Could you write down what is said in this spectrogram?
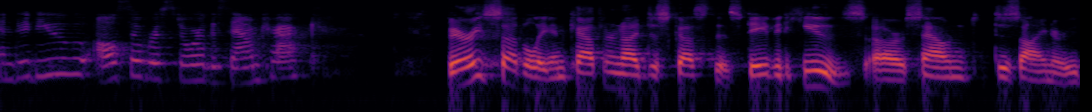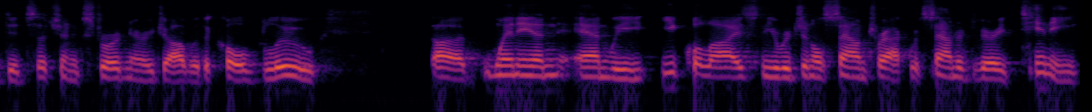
And did you also restore the soundtrack? Very subtly, and Catherine and I discussed this. David Hughes, our sound designer, who did such an extraordinary job with the Cold Blue, uh, went in and we equalized the original soundtrack, which sounded very tinny,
